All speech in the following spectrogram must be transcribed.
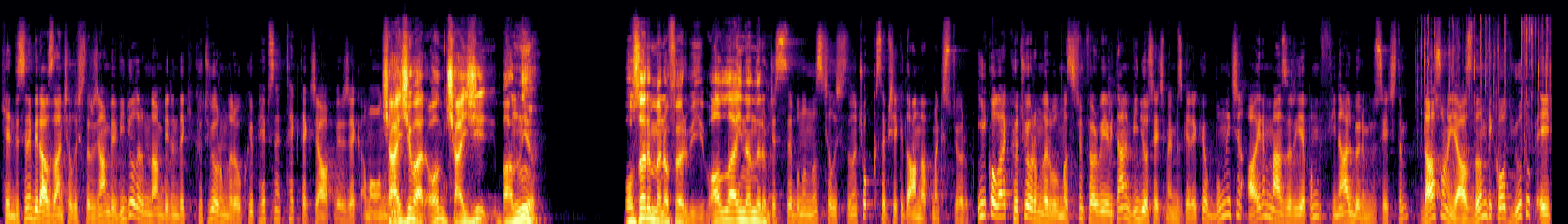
Kendisini birazdan çalıştıracağım ve videolarımdan birindeki kötü yorumları okuyup hepsine tek tek cevap verecek ama ondan Çaycı var oğlum çaycı banlıyor. Bozarım ben o Furby'yi. Vallahi inanırım. önce size bunun nasıl çalıştığını çok kısa bir şekilde anlatmak istiyorum. İlk olarak kötü yorumları bulması için Furby'ye bir tane video seçmemiz gerekiyor. Bunun için Iron Man zırhı yapımı final bölümünü seçtim. Daha sonra yazdığım bir kod YouTube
